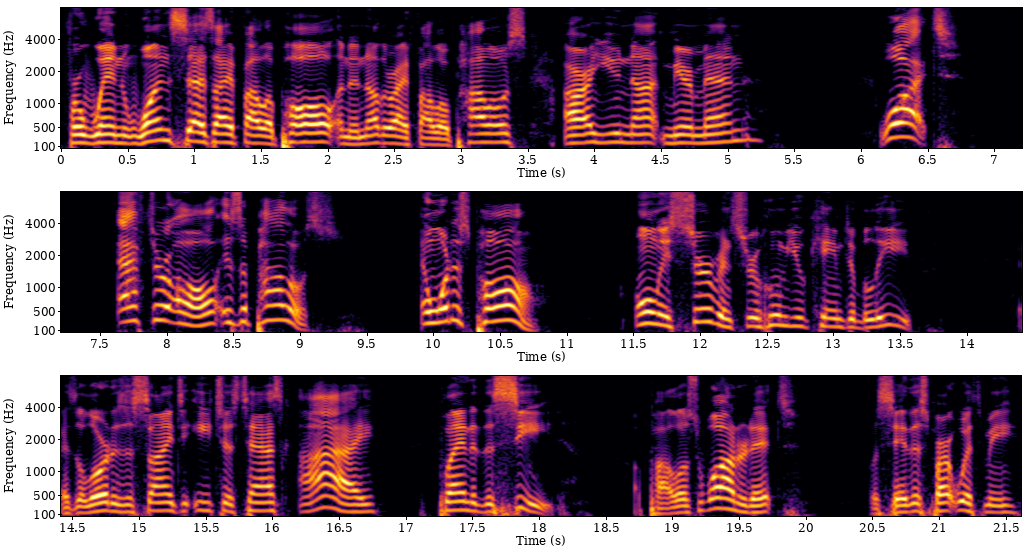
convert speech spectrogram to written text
For when one says, I follow Paul, and another, I follow Apollos, are you not mere men? What? After all, is Apollos. And what is Paul? Only servants through whom you came to believe. As the Lord has assigned to each his task, I planted the seed Apollos watered it, but say this part with me,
